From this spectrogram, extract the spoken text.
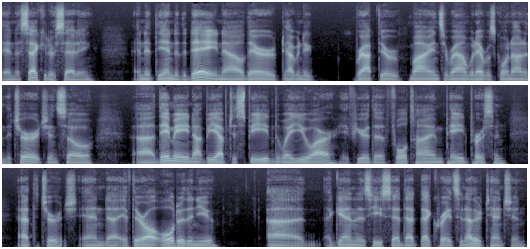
in a secular setting, and at the end of the day, now they're having to wrap their minds around whatever's going on in the church, and so uh, they may not be up to speed the way you are if you're the full time paid person at the church, and uh, if they're all older than you uh, again, as he said, that that creates another tension.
